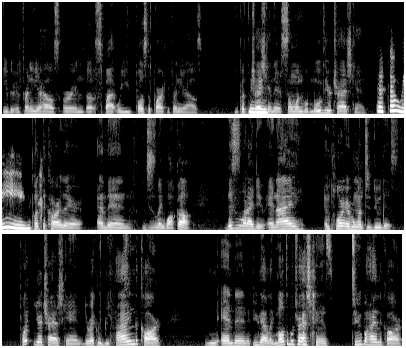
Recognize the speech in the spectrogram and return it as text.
either in front of your house or in the spot where you post to park in front of your house. You put the trash Mhm. can there. Someone will move your trash can, That's so mean. put the car there, and then just like walk off. This is what I do, and I implore everyone to do this. Put your trash can directly behind the car, and then if you got like multiple trash cans, two behind the car,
